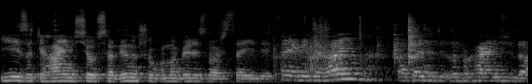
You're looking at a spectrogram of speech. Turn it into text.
і затягаємо все всередину, щоб воно вилізло з цієї дирки. Це витягаємо, а це запихаємо сюди.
